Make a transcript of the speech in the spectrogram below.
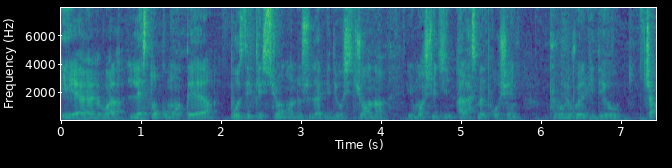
Et euh, voilà, laisse ton commentaire, pose des questions en dessous de la vidéo si tu en as. Et moi, je te dis à la semaine prochaine pour une nouvelle vidéo. Ciao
